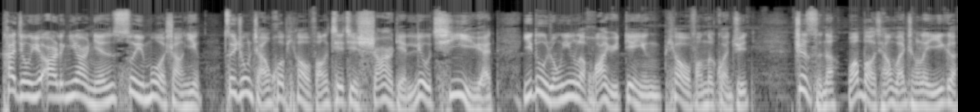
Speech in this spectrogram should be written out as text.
泰囧于二零一二年岁末上映，最终斩获票房接近十二点六七亿元，一度荣膺了华语电影票房的冠军。至此呢，王宝强完成了一个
